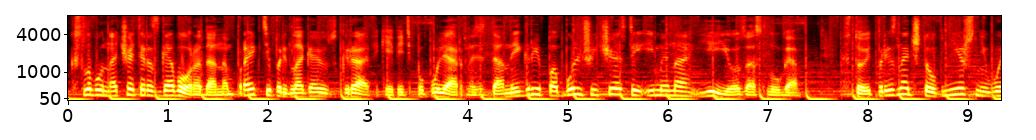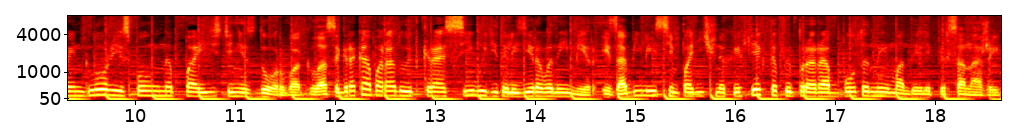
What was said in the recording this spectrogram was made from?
К слову, начать разговор о данном проекте предлагаю с графики, ведь популярность данной игры по большей части именно ее заслуга. Стоит признать, что внешне Wayne Glory исполнена поистине здорово. Глаз игрока порадует красивый детализированный мир, изобилие симпатичных эффектов и проработанные модели персонажей.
